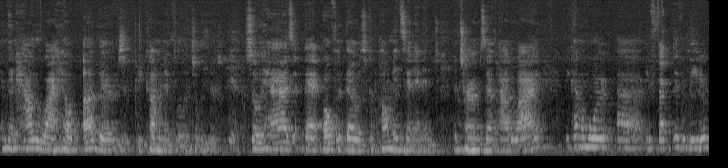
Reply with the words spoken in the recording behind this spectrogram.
And then how do I help others become an influential leader? Yeah. So it has that, both of those components in it, in, in terms of how do I become a more, uh, effective leader,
